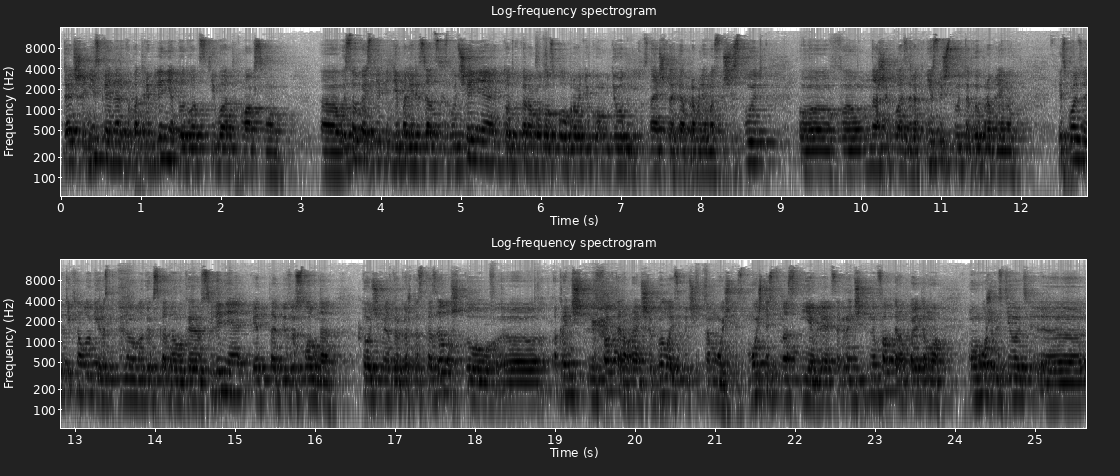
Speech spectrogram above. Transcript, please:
Дальше низкое энергопотребление до 20 Вт максимум. Э, высокая степень деполяризации излучения. Тот, кто работал с полупроводником диодом, знает, что такая проблема существует. Э, в наших лазерах не существует такой проблемы. Используя технологии распределенного многокаскадного КР усиления, это, безусловно, то, о чем я только что сказал, что э, ограничительным фактором раньше была исключительно мощность. Мощность у нас не является ограничительным фактором, поэтому мы можем сделать э,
